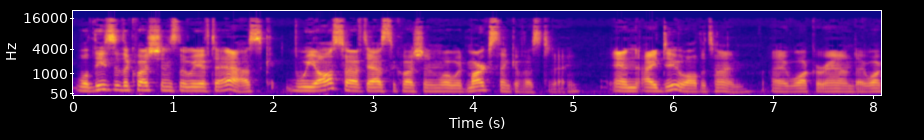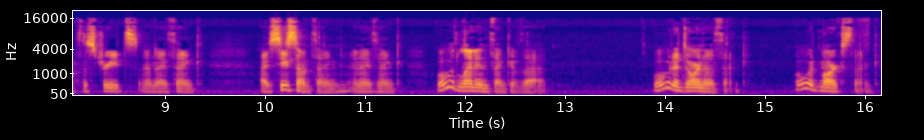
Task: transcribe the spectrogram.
Well, these are the questions that we have to ask. We also have to ask the question, what would Marx think of us today? And I do all the time. I walk around, I walk the streets, and I think, I see something, and I think, what would Lenin think of that? What would Adorno think? What would Marx think?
